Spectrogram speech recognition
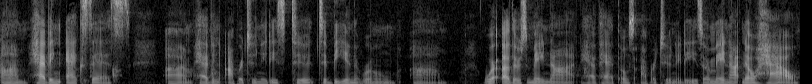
um, having access, um, having opportunities to to be in the room um, where others may not have had those opportunities or may not know how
